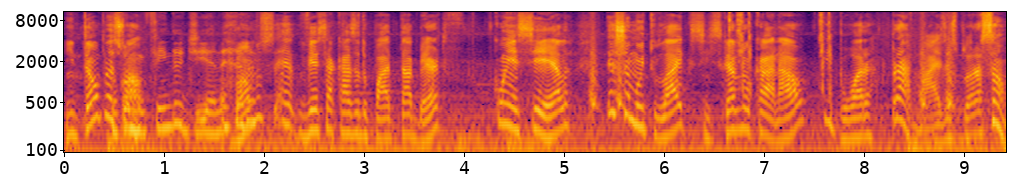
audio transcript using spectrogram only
Então, pessoal... No fim do dia, né? Vamos é, ver se a casa do padre tá aberta, conhecer ela. Deixa muito like, se inscreve no canal e bora para mais exploração.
